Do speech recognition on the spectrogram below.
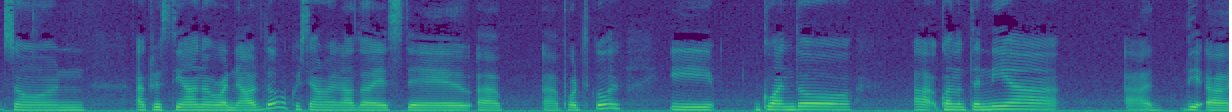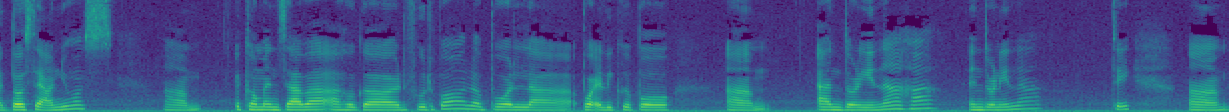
son a Cristiano Ronaldo. Cristiano Ronaldo es de uh, uh, Portugal y cuando, uh, cuando tenía a, 12 años um, comenzaba a jugar fútbol por, la, por el equipo um, Andorina, Andorina ¿sí? Um,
